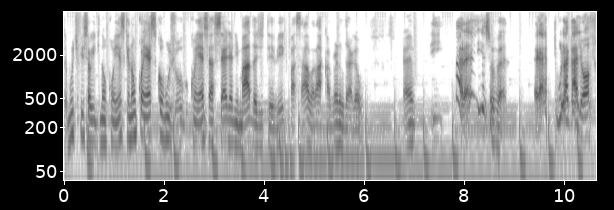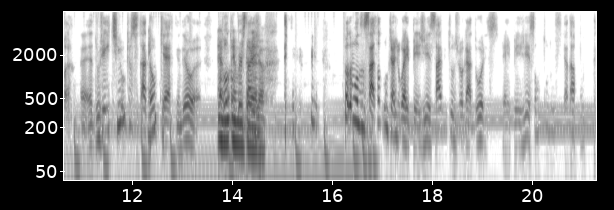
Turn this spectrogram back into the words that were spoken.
é muito difícil alguém que não conhece, quem não conhece como jogo, conhece a série animada de TV que passava lá, Caverna do Dragão. É, e, cara, é isso, velho. É pura galhofa. É do jeitinho que o cidadão quer, entendeu? É, todo é personagem-. Todo mundo sabe, todo mundo que já jogou RPG sabe que os jogadores de RPG são tudo filha da puta.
